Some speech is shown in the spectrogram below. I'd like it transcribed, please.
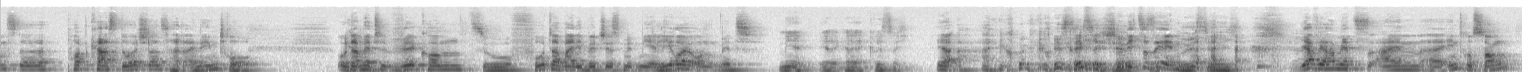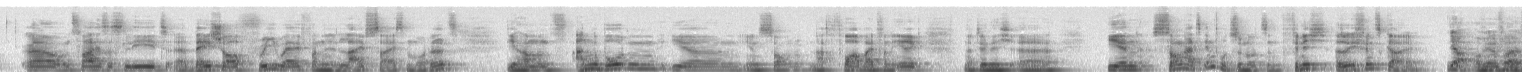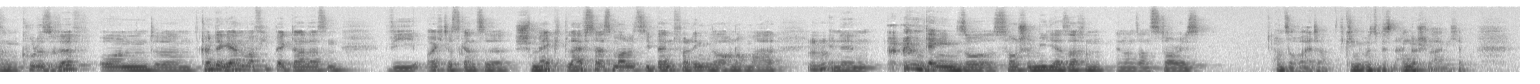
unbedeutendste Podcast Deutschlands hat ein Intro. Und damit willkommen zu Futter by the Bitches mit mir, Leroy, und mit mir, Erik. Hi, grüß dich. Ja, hi, grüß, grüß dich. Schön, dich zu sehen. Grüß dich. ja, wir haben jetzt einen äh, Intro-Song. Äh, und zwar heißt das Lied äh, Bayshaw Freeway von den Life Size Models. Die haben uns angeboten, ihren, ihren Song nach Vorarbeit von Erik natürlich äh, ihren Song als Intro zu nutzen. Finde ich, also ich finde es geil. Ja, auf jeden Fall. Das ist ein cooles Riff und ähm, könnt ihr gerne mal Feedback da lassen, wie euch das Ganze schmeckt. Lifestyle Models, die Band verlinken wir auch nochmal mhm. in den gängigen so Social Media Sachen, in unseren Stories und so weiter. Ich klinge übrigens ein bisschen angeschlagen. Ich habe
